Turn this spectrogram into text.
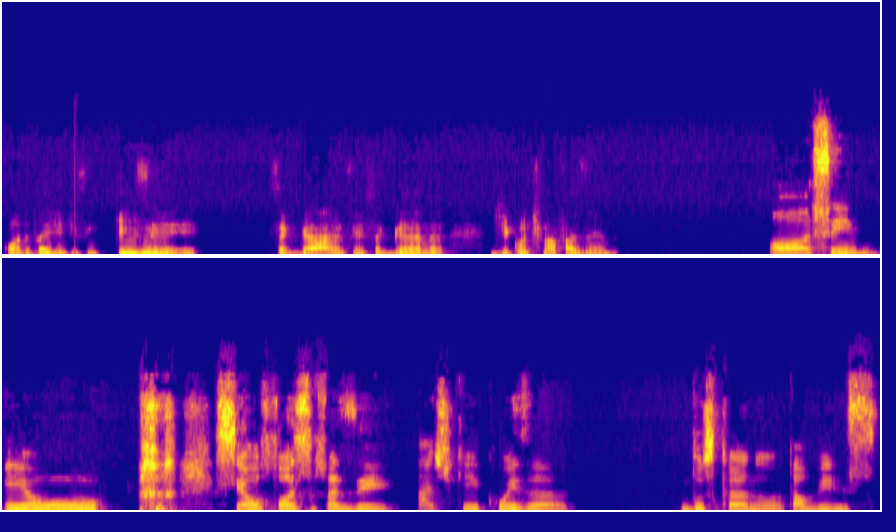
conta pra gente, assim, o que, uhum. que você, essa garra, assim, essa gana de continuar fazendo? Ó, oh, sim, eu, se eu fosse fazer, acho que coisa buscando, talvez,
